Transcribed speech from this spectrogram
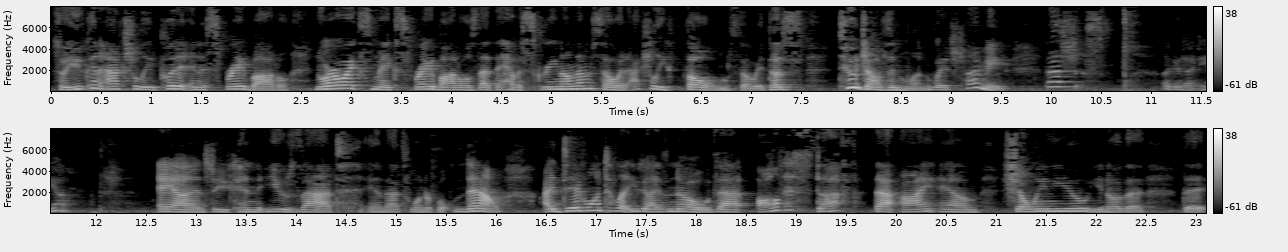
So you can actually put it in a spray bottle. Norwex makes spray bottles that they have a screen on them, so it actually foams. So it does two jobs in one, which, I mean, that's just a good idea. And so you can use that, and that's wonderful. Now, I did want to let you guys know that all this stuff that I am showing you, you know, the the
